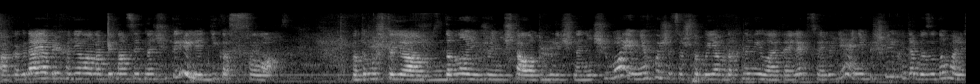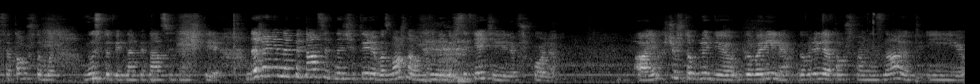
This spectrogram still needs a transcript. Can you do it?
А когда я приходила на 15 на 4, я дико ссала. Потому что я давно уже не читала публично ничего, и мне хочется, чтобы я вдохновила этой лекцией людей, они пришли и хотя бы задумались о том, чтобы выступить на 15 на 4. Даже не на 15 на 4, возможно, в университете или в школе. А я хочу, чтобы люди говорили, говорили о том, что они знают, и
